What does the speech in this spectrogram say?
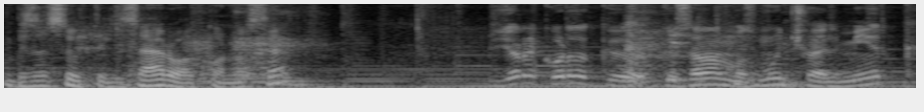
Empezaste a utilizar o a conocer. Yo recuerdo que, que usábamos mucho el MIRC.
